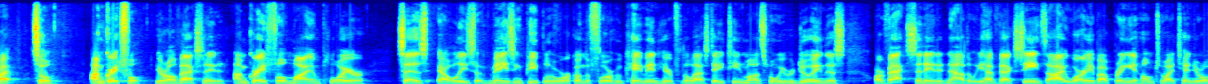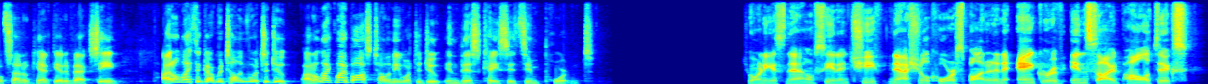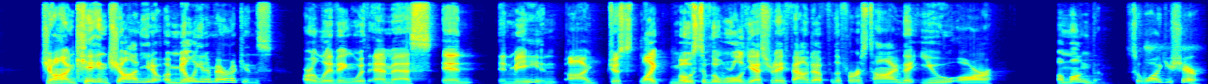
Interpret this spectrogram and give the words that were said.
All right? So I'm grateful you're all vaccinated. I'm grateful my employer says all these amazing people who work on the floor who came in here for the last 18 months when we were doing this are vaccinated now that we have vaccines. I worry about bringing it home to my 10 year old son who can't get a vaccine. I don't like the government telling me what to do. I don't like my boss telling me what to do. In this case, it's important. Joining us now, CNN chief national correspondent and anchor of Inside Politics, John King. John, you know, a million Americans are living with MS, and, and me and I, just like most of the world yesterday, found out for the first time that you are among them. So why'd you share?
